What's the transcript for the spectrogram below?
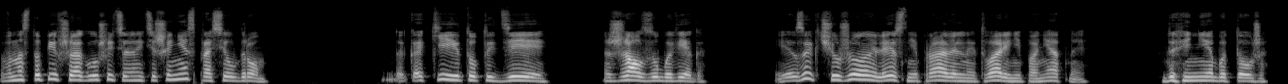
В наступившей оглушительной тишине спросил Дром. «Да какие тут идеи?» — сжал зубы Вега. «Язык чужой, лес неправильный, твари непонятные. Да и небо тоже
